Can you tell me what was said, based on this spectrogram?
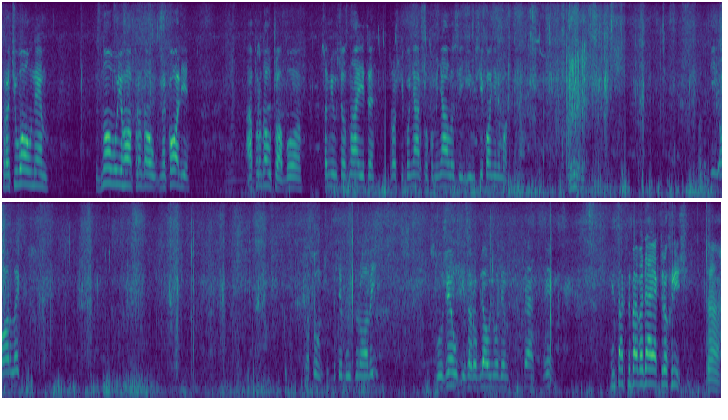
Працював ним, знову його продав Миколі. А продав що? Бо самі все знаєте, трошки конярство помінялося і всі коні не можуть. Отакий орлик. Красунчик, би ти був здоровий, служив і заробляв людям. Він так себе веде, як трьохрічний. Так.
